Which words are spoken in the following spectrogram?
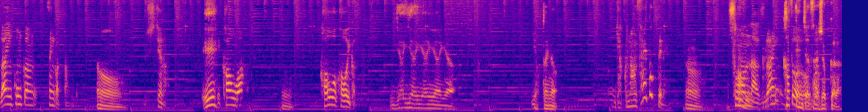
LINE 交換せんかったんで、ああ。してない。え？で顔は？うん。顔は可愛かった。いやいやいやいやいや。いやもったいな。逆難されとってね。うん。そんな LINE、勝ってんじゃん、最初っから。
